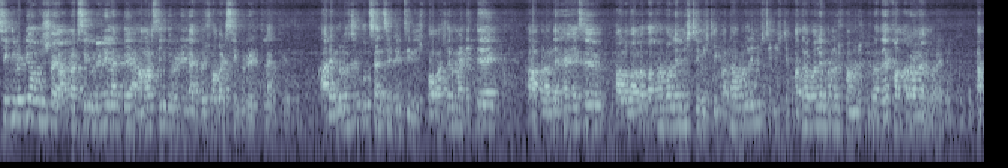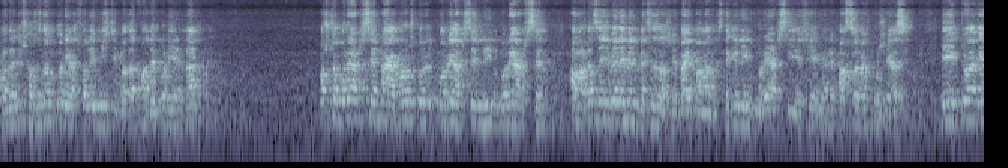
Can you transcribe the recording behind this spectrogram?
সিকিউরিটি অবশ্যই, আপনার সিকিউরিটি লাগবে, আমার সিকিউরিটি লাগবে, সবার সিকিউরিটি লাগবে। আর এগুলো হচ্ছে খুব সেন্সিটিভ জিনিস। প্রবাসের মাটিতে আপনার দেখা গেছে, ভালো ভালো কথা বলে, মিষ্টি মিষ্টি কথা বলে, মিষ্টি মিষ্টি কথা বলে মানুষ মানুষের সাথে প্রতারণা করে আপনাদেরকে সচেতন করি, আসলে মিষ্টি কথার ফাঁদে পড়িয়েন না। কষ্ট করে আসছেন, টাকা খরচ করে করে আসছেন, ঋণ করে আসছেন। আমার কাছে এভেলেবেল মেসেজ আসে, ভাই, বাংলাদেশ থেকে ঋণ করে আসছি, এসে এখানে পাঁচ, ছয় মাস বসে আছি। একটু আগে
